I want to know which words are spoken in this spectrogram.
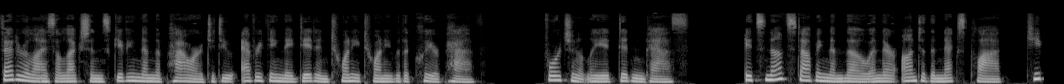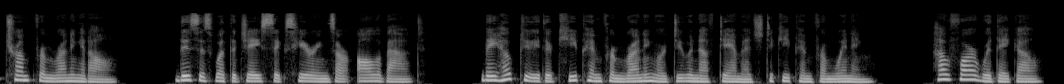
Federalize elections, giving them the power to do everything they did in 2020 with a clear path. Fortunately, it didn't pass. It's not stopping them though, and they're on to the next plot keep Trump from running at all. This is what the J6 hearings are all about. They hope to either keep him from running or do enough damage to keep him from winning. How far would they go?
